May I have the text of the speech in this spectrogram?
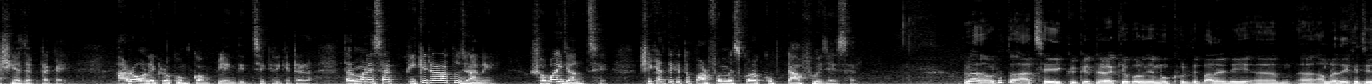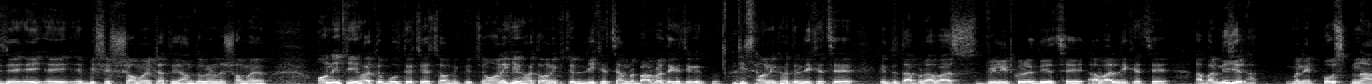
আশি হাজার টাকায়। আরও অনেক রকম কমপ্লেন দিচ্ছে ক্রিকেটাররা তার মানে স্যার ক্রিকেটাররা তো জানে, সবাই জানছে। সেখান থেকে তো পারফরমেন্স করা খুব টাফ হয়ে যায়, স্যার। না ওটা তো আছে। ক্রিকেটাররা কেউ কোনোদিন মুখ খুলতে পারেনি। আমরা দেখেছি যে এই এই বিশেষ সময়টাতে আন্দোলনের সময় অনেকেই হয়তো বলতে চেয়েছে অনেক কিছু। অনেকেই হয়তো অনেক কিছু লিখেছে। আমরা বারবার দেখেছি কিন্তু। অনেকে হয়তো লিখেছে কিন্তু তারপর আবার ডিলিট করে দিয়েছে আবার লিখেছে আবার নিজের মানে পোস্ট না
